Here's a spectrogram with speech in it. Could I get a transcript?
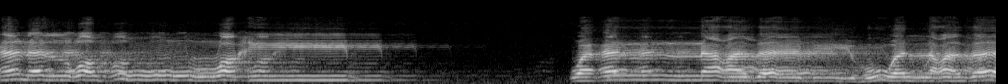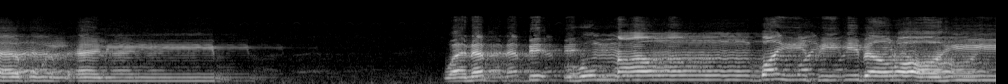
أنا الغفور الرحيم وأن عذابي هو العذاب الأليم ونبئهم عن ضيف إبراهيم.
